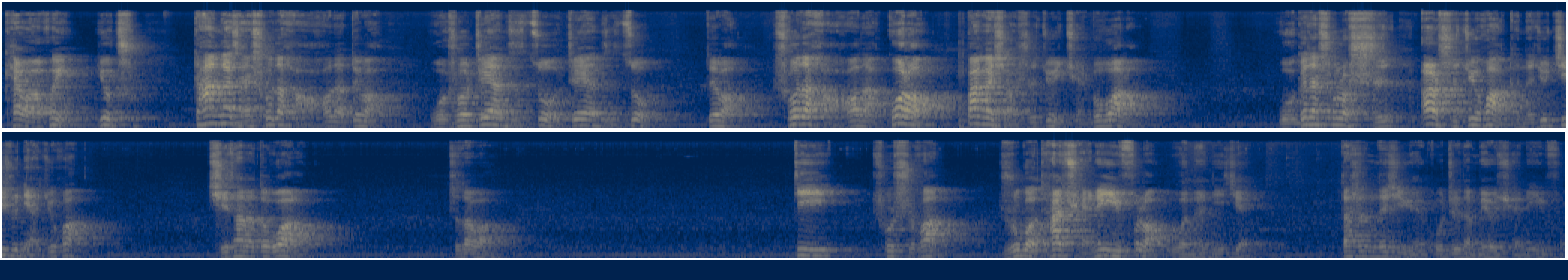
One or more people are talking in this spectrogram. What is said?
开完会又出，刚刚才说的好好的，对吧？我说这样子做，这样子做，对吧？说的好好的，过了半个小时就全部忘了。我跟他说了十二十句话，可能就记住两句话，其他的都忘了，知道吧？第一，说实话，如果他全力以赴了，我能理解，但是那些员工真的没有全力以赴，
